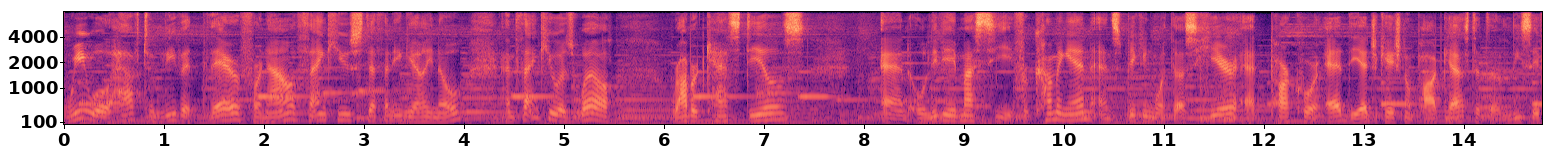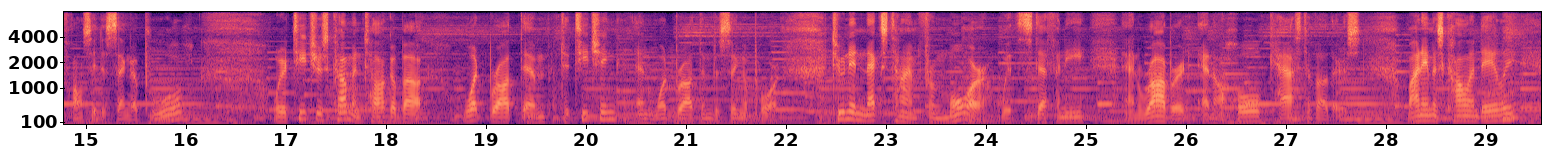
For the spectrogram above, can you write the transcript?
We will have to leave it there for now. Thank you, Stephanie Guérineau, and thank you as well, Robert Casteels and Olivier Massis, for coming in and speaking with us here at Parcours Ed, the educational podcast at the Lycée Français de Singapour, where teachers come and talk about what brought them to teaching and what brought them to Singapore. Tune in next time for more with Stephanie and Robert and a whole cast of others. My name is Colin Dailey,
